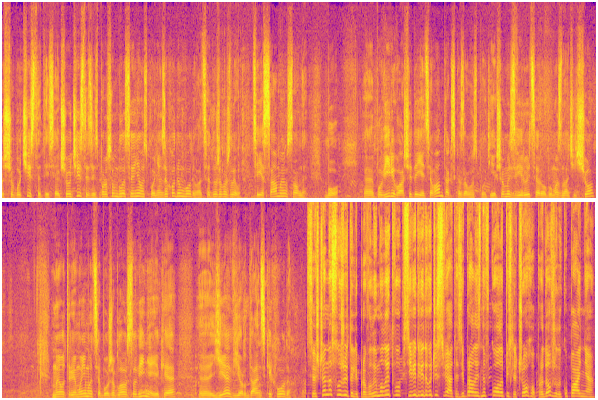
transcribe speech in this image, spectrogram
е, щоб очиститися. Якщо очиститись, просимо благословення Господня, заходимо в воду, а це дуже важливо. Це є саме основне. Бо по вірі вашій дається вам, так сказав Господь. І якщо ми з вірою це робимо, значить що? Ми отримуємо це Боже благословіння, яке е, є в Йорданських водах. Священнослужителі провели молитву. Всі відвідувачі свята зібрались навколо, після чого продовжили купання.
